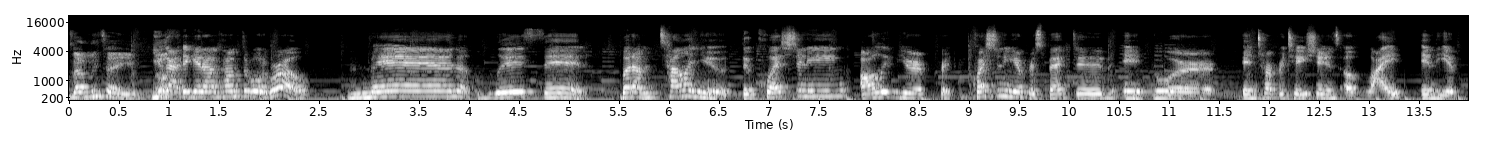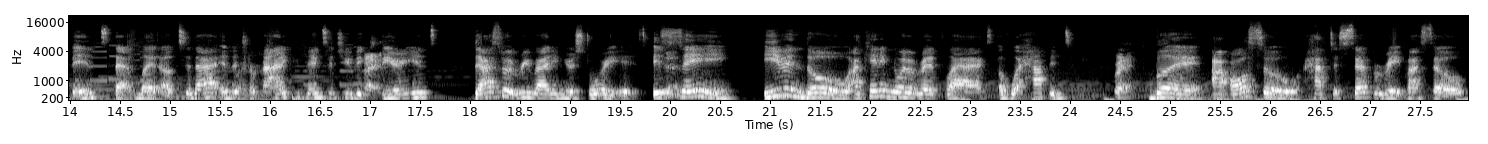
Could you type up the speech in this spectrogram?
Let me tell you. You got to get uncomfortable to grow. Man, listen. But I'm telling you, the questioning all of your per- questioning your perspective and your interpretations of life and the events that led up to that and the Right. traumatic events that you've Right. experienced. That's what rewriting your story is. It's Yeah. saying, even though I can't ignore the red flags of what happened to me, Right. but I also have to separate myself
